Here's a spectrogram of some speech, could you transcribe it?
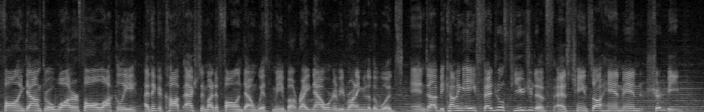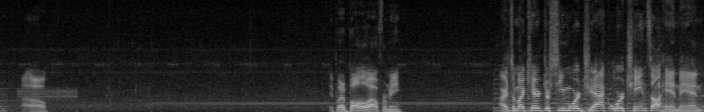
falling down through a waterfall. Luckily, I think a cop actually might have fallen down with me, but right now we're going to be running into the woods and uh, becoming a federal fugitive, as Chainsaw Handman should be. Uh-oh. They put a bolo out for me. All right, so my character Seymour Jack or Chainsaw Handman,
